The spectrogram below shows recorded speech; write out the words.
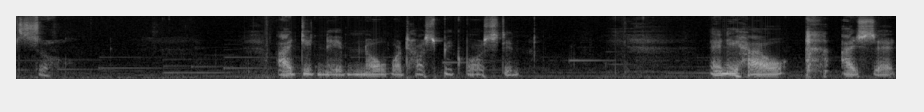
So I didn't even know what hospice was then. Anyhow, I said,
